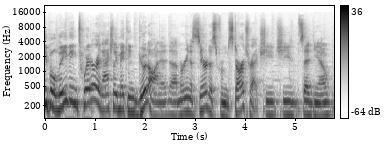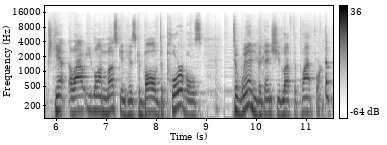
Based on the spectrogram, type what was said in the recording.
people leaving Twitter and actually making good on it. Uh, Marina Sirtis from Star Trek. She she said you know she can't allow Elon Musk and his cabal of deplorables to win, but then she left the platform. The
